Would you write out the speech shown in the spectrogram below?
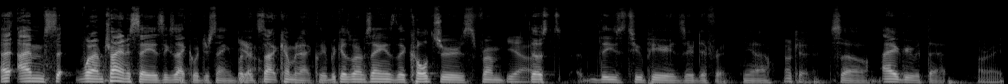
I, I'm what I'm trying to say is exactly what you're saying, but Yeah. it's not coming out clear because what I'm saying is the cultures from Yeah. those these two periods are different, you know. Okay. So I agree with that. All right.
